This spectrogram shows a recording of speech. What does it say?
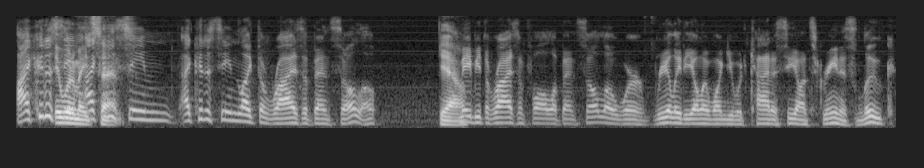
I could have It seen. would've made I sense. seen. I could have seen like the rise of Ben Solo. Yeah, Maybe the rise and fall of Ben Solo, where really the only one you would kind of see on screen is Luke.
